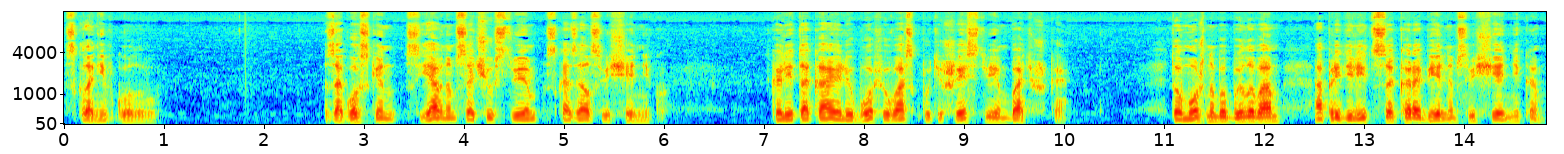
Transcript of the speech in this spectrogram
склонив голову. Загоскин с явным сочувствием сказал священнику, «Коли такая любовь у вас к путешествиям, батюшка, то можно бы было вам определиться корабельным священником.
